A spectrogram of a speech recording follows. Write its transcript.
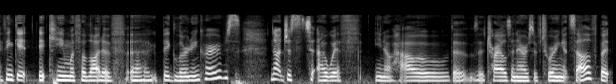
I think it, it came with a lot of uh, big learning curves, not just uh, with you know how the the trials and errors of touring itself, but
